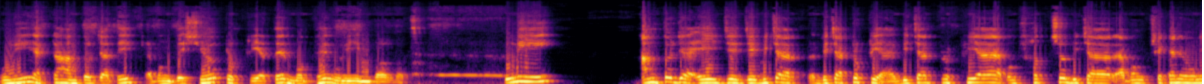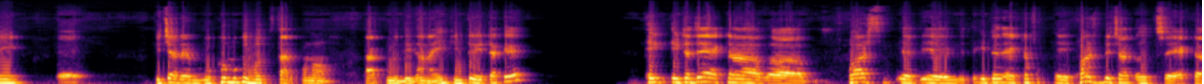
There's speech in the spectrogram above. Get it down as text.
উনি একটা আন্তর্জাতিক এবং দেশীয় প্রক্রিয়াতে মধ্যে উনি ইনভলভ আছেন। উনি আন্তর্জা, এই যে যে বিচার বিচার প্রক্রিয়া বিচার প্রক্রিয়া এবং স্বচ্ছ বিচার এবং সেখানে উনি বিচারের মুখোমুখি হতে তার কোনো তার কোনো দ্বিধা নাই। কিন্তু এটাকে এটা যে একটা ফার্স্ট এটা একটা ফার্স্ট বিচার হচ্ছে, একটা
